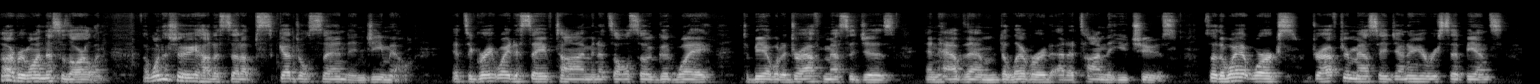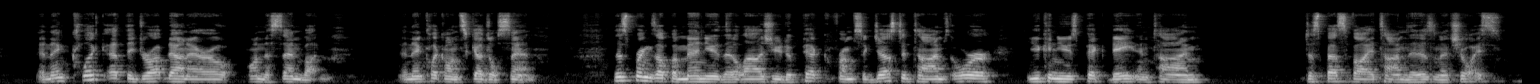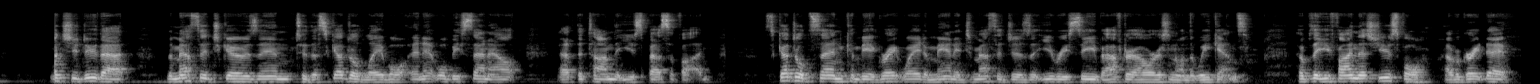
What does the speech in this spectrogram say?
Hi everyone, this is Arlen. I want to show you how to set up schedule send in Gmail. It's a great way to save time and it's also a good way to be able to draft messages and have them delivered at a time that you choose. So the way it works, draft your message, enter your recipients, and then click at the drop down arrow on the send button and then click on schedule send. This brings up a menu that allows you to pick from suggested times or you can use pick date and time to specify a time that isn't a choice. Once you do that, the message goes into the scheduled label and it will be sent out at the time that you specified. Scheduled send can be a great way to manage messages that you receive after hours and on the weekends. Hope that you find this useful. Have a great day.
